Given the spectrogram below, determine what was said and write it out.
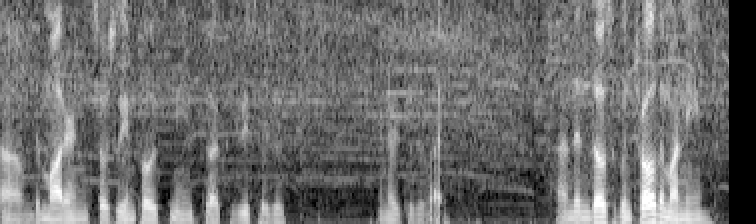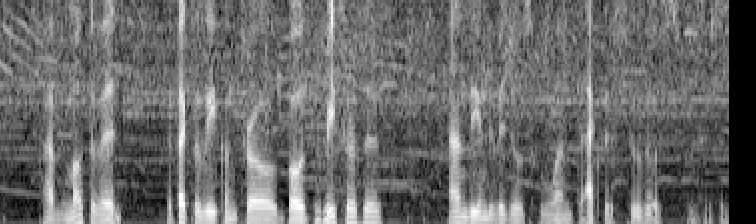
um, the modern socially imposed means to access resources in order to survive. And then those who control the money, have the most of it, effectively control both the resources and the individuals who want access to those resources.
